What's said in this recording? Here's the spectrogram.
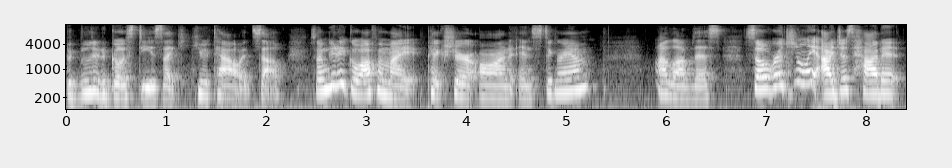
the little ghosty is like Hu Tao itself. So I'm gonna go off of my picture on Instagram. I love this. So originally I just had it,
